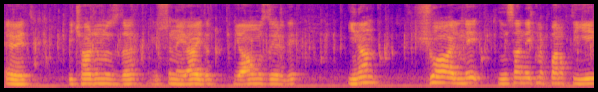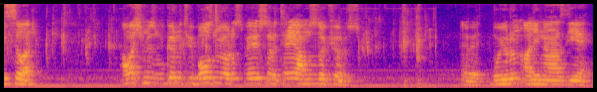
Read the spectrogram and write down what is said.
Evet iç harcımızı da üstüne yaydık. Yağımız da eridi. İnan şu halinde insanın ekmek banıp yiyesi var. Ama şimdi biz bu görüntüyü bozmuyoruz ve üstüne tereyağımızı döküyoruz. Evet, buyurun Ali Naziye.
